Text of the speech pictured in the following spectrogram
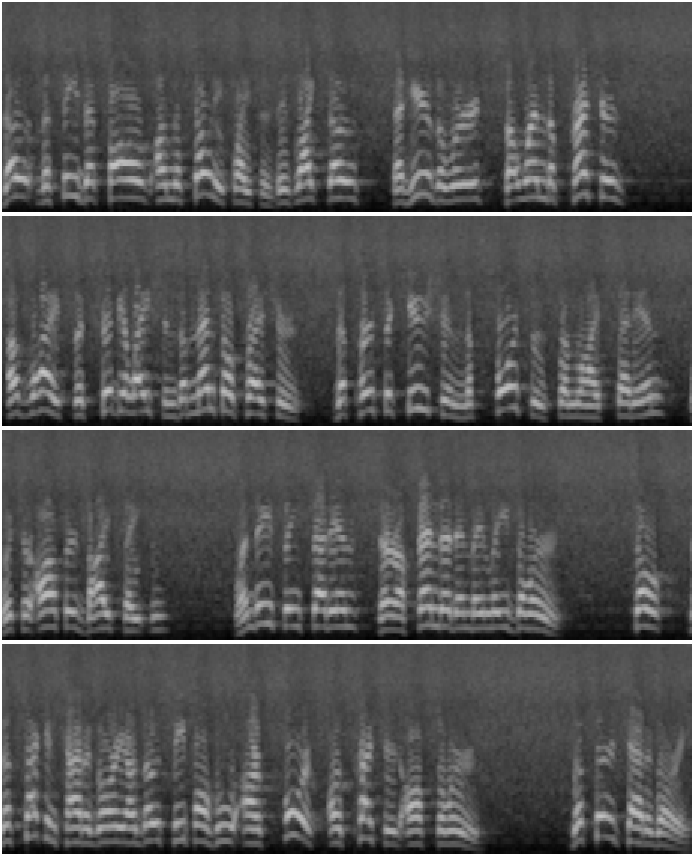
though the seed that falls on the stony places is like those that hear the word, but when the pressures of life, the tribulation, the mental pressures, the persecution, the forces from life set in, which are authored by Satan. When these things set in, they're offended and they leave the Word. So the second category are those people who are forced or pressured off the Word. The third category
